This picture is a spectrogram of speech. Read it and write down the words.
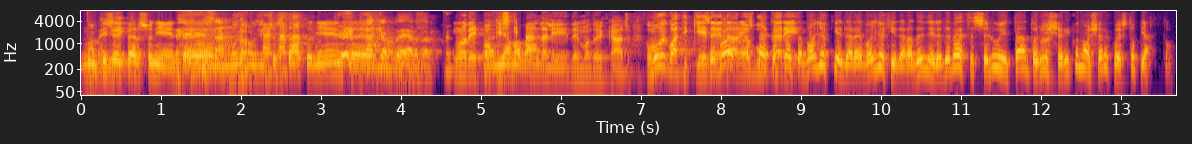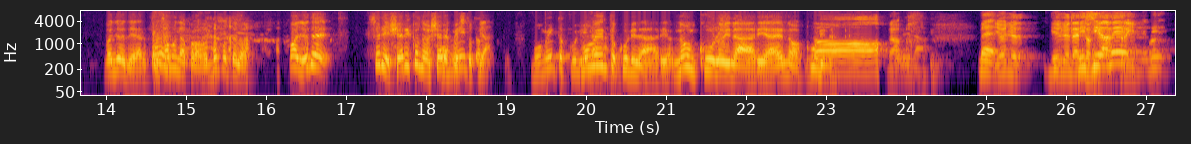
non Vabbè, ti sei perso niente, eh, non, non, c'è stato niente. Uno dei pochi scandali avanti. del mondo del calcio. Comunque qua ti chiede vuoi, Dario aspetta, Bucari... Aspetta, voglio chiedere, voglio chiedere a Daniele De Vezze se lui intanto riesce a riconoscere questo piatto. Voglio vedere, facciamo una prova, dopo te lo... Voglio vedere se riesce a riconoscere momento, questo piatto. Momento culinario. Momento culinario, non culo in aria, eh, no, culinario. No, no. Beh, io, gli ho, io gli ho detto che era trippa.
